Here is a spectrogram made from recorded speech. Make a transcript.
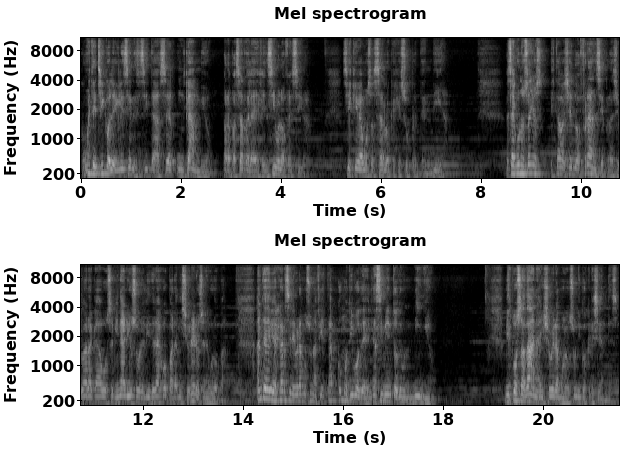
Como este chico, la iglesia necesita hacer un cambio para pasar de la defensiva a la ofensiva, si es que vamos a hacer lo que Jesús pretendía. Hace algunos años estaba yendo a Francia para llevar a cabo seminarios sobre liderazgo para misioneros en Europa. Antes de viajar celebramos una fiesta con motivo del nacimiento de un niño. Mi esposa Dana y yo éramos los únicos creyentes.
